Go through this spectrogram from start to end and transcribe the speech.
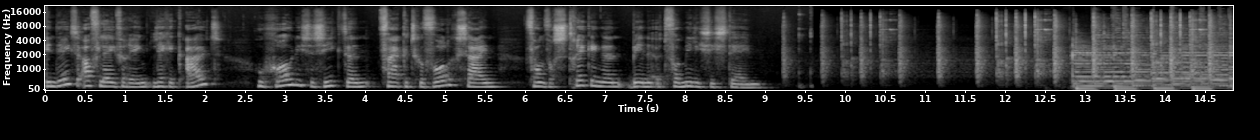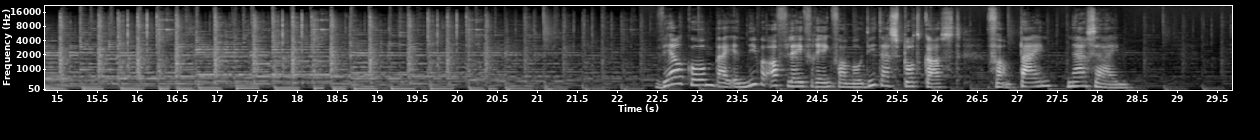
In deze aflevering leg ik uit hoe chronische ziekten vaak het gevolg zijn van verstrikkingen binnen het familiesysteem. Welkom bij een nieuwe aflevering van Modita's podcast Van Pijn naar Zijn.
